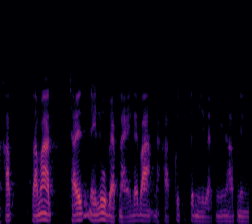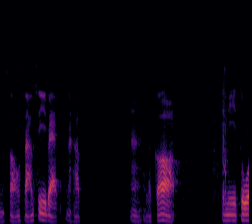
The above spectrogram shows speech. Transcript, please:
ะครับ สามารถใช้ในรูปแบบไหนได้บ้างนะครับ ก็จะมีแบบนี้นะครับ 1 2 3 4 แบบนะครับอ่าแล้วก็จะมีตัว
